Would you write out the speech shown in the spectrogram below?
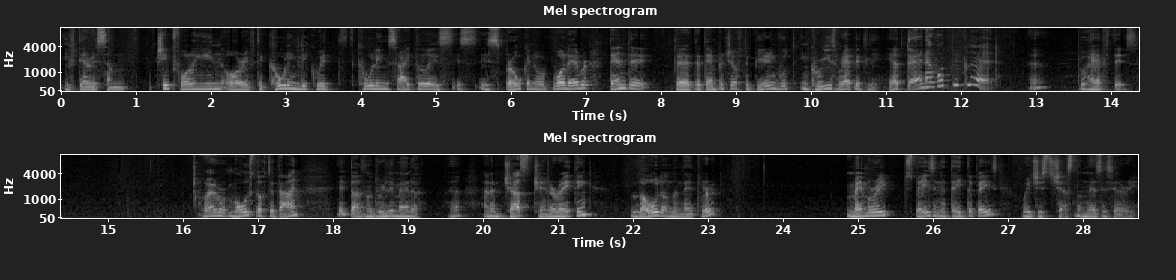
if there is some chip falling in or if the cooling liquid cooling cycle is, is, is broken or whatever, then the, the, the temperature of the bearing would increase rapidly. Yeah, then I would be glad yeah, to have this. However, most of the time it does not really matter. Yeah? And I'm just generating load on the network, memory space in the database, which is just not necessary.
